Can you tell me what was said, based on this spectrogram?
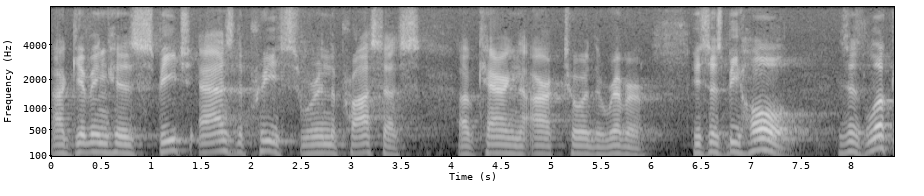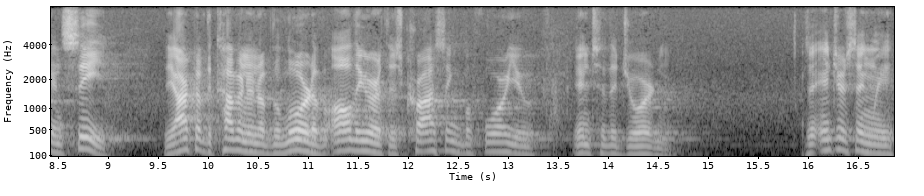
uh, giving his speech as the priests were in the process of carrying the ark toward the river. He says, Behold, he says, Look and see, the ark of the covenant of the Lord of all the earth is crossing before you into the Jordan. So interestingly,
